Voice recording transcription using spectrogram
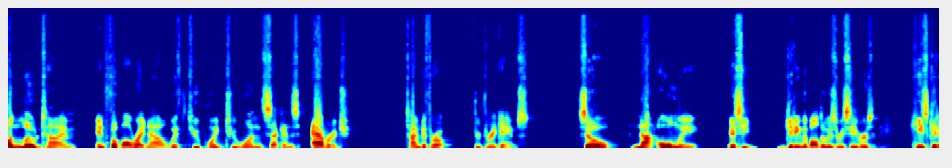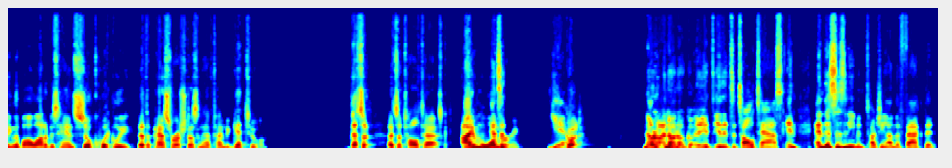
unload time in football right now with 2.21 seconds average time to throw through three games. So not only is he getting the ball to his receivers, he's getting the ball out of his hands so quickly that the pass rush doesn't have time to get to him. That's a that's a tall task. I'm wondering. A, yeah. Good. No, no, no, no. It, it, it's a tall task, and and this isn't even touching on the fact that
